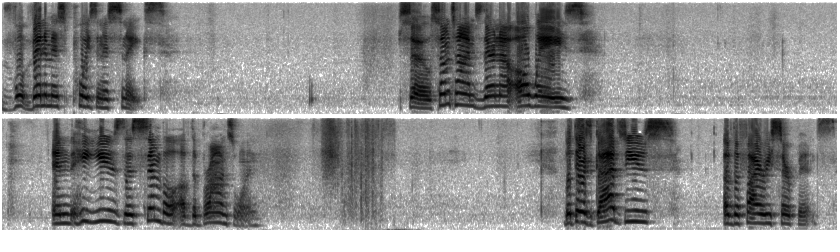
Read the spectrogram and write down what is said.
venomous, poisonous snakes. So sometimes they're not always And he used the symbol of the bronze one. But there's God's use of the fiery serpents.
